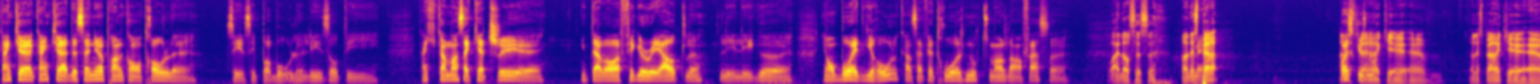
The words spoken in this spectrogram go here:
Quand, que. quand que Adesanya prend le contrôle, euh, c'est c'est pas beau. Là. Les autres, ils... quand ils commencent à catcher, euh, ils t'avoir figure out. Là. Les, les gars, euh, ils ont beau être gros. là, quand ça fait trois genoux que tu manges d'en face. euh, Ouais, non, c'est ça. En espérant. En Ouais, espérant que. en espérant que.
